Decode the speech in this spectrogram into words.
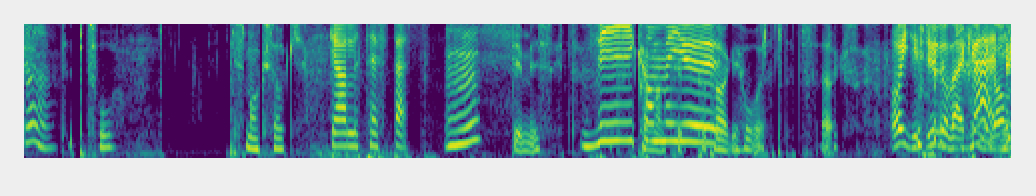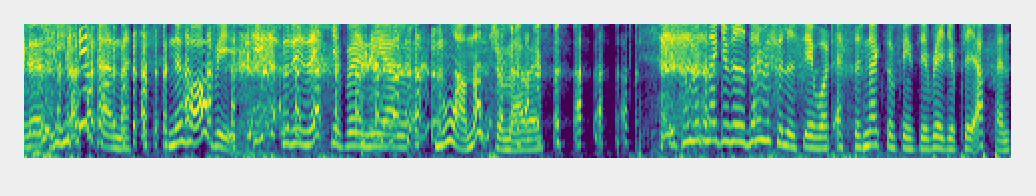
Mm. Typ två. Smaksak. Skall testas. Mm. Det är mysigt. Vi Så kan kommer man typ ju... ta tag i håret lite där också. Oj, du går verkligen igång nu. Verkligen. Nu har vi tips och det räcker för en hel månad framöver. Vi kommer snacka vidare med Felicia i vårt eftersnack som finns i Radioplay-appen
